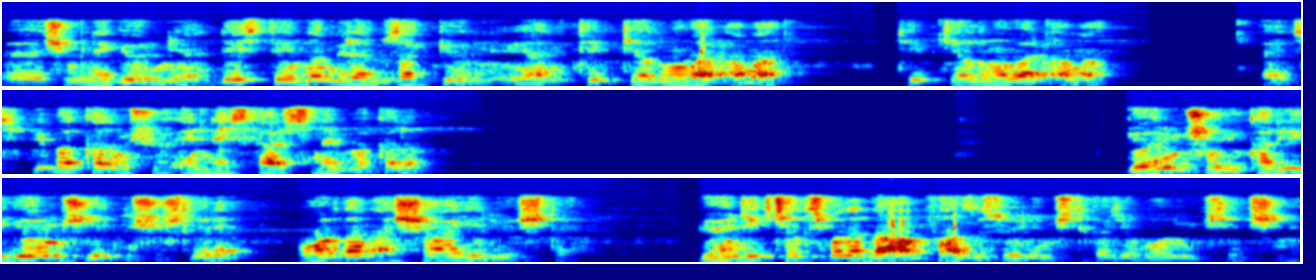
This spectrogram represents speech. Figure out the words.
E, şimdi ne görünüyor? Desteğinden biraz uzak görünüyor. Yani tepki alımı var ama tepki alımı var ama evet bir bakalım şu endeks karşısına bir bakalım. Görmüş o yukarıyı görmüş 73'leri. Oradan aşağı geliyor işte. Bir önceki çalışmada daha mı fazla söylemiştik acaba onun yükselişini?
